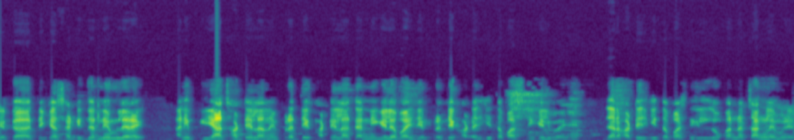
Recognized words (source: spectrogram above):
एक त्याच्यासाठी जर नेमलेलं आहे आणि याच हॉटेलला नाही प्रत्येक हॉटेलला त्यांनी गेलं पाहिजे प्रत्येक हॉटेलची तपासणी केली पाहिजे. जर हॉटेलची तपासणी केली लोकांना चांगलं मिळेल.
